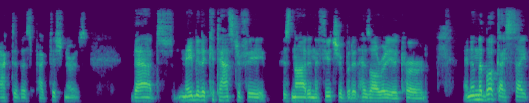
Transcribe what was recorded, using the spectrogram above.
activists, practitioners, that maybe the catastrophe is not in the future, but it has already occurred. And in the book, I cite,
